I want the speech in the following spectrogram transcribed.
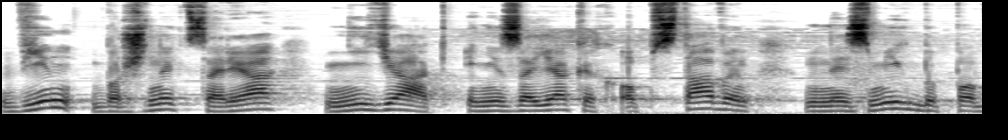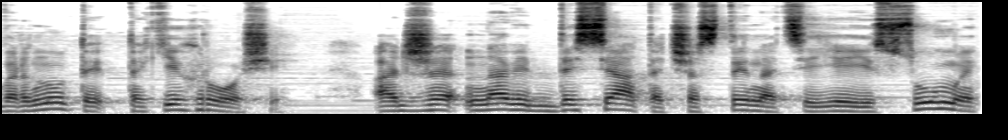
Він, боржник царя, ніяк і ні за яких обставин не зміг би повернути такі гроші адже навіть десята частина цієї суми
